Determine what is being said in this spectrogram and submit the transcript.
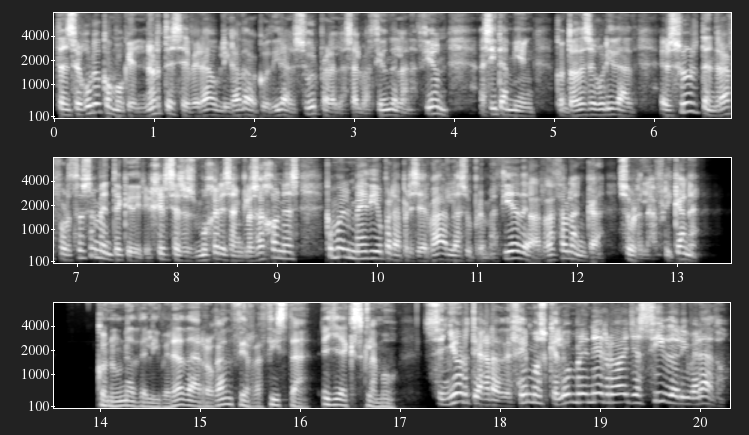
Tan seguro como que el norte se verá obligado a acudir al sur para la salvación de la nación, así también, con toda seguridad, el sur tendrá forzosamente que dirigirse a sus mujeres anglosajonas como el medio para preservar la supremacía de la raza blanca sobre la africana. Con una deliberada arrogancia racista, ella exclamó, Señor, te agradecemos que el hombre negro haya sido liberado.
